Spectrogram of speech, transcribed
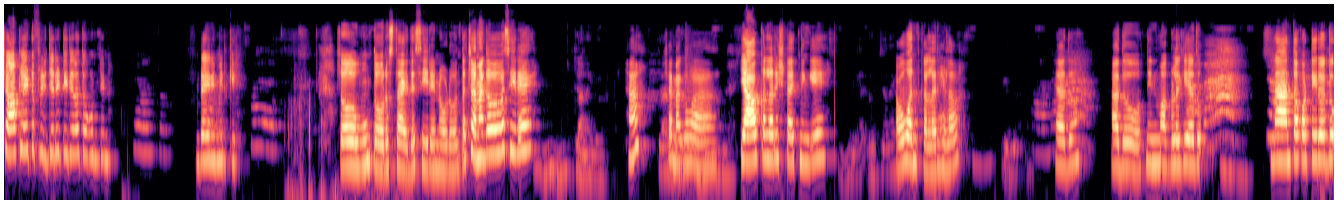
ಚಾಕ್ಲೇಟ್ ಫ್ರಿಜ್ಜಲ್ಲಿ ಇಟ್ಟಿದ್ದೆಲ್ಲ ತಗೊಂತೀನಿ ಡೈರಿ ಮಿಲ್ಕಿ. ಸೊ ಮುಂಗ್ ತೋರಿಸ್ತಾ ಇದೆ ಸೀರೆ ನೋಡು ಅಂತ. ಚೆನ್ನಾಗವ ಸೀರೆ? ಹಾಂ? ಚೆನ್ನಾಗವ? ಯಾವ ಕಲರ್ ಇಷ್ಟ ಆಯ್ತು ನಿಂಗೆ? ಅವ ಒಂದು ಕಲರ್ ಹೇಳವ. ಯಾವುದು? ಅದು ನಿನ್ನ ಮಗಳಿಗೆ ಅದು. ನಾನು ಅಂತ ಹ್ಞೂ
